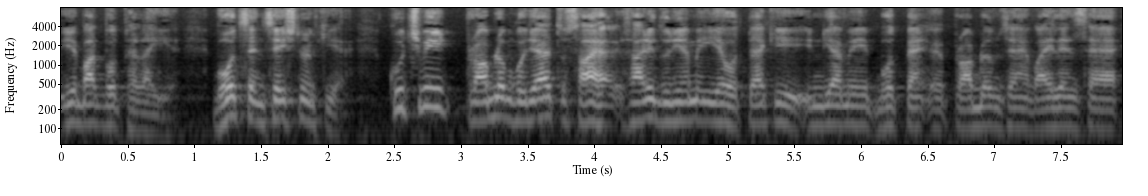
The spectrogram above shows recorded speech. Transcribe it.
ये बात बहुत फैलाई है बहुत सेंसेशनल किया है। कुछ भी प्रॉब्लम हो जाए तो सा, सारी दुनिया में ये होता है कि इंडिया में बहुत प्रॉब्लम्स हैं वायलेंस है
